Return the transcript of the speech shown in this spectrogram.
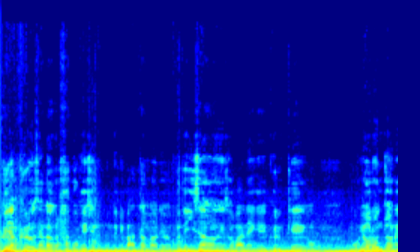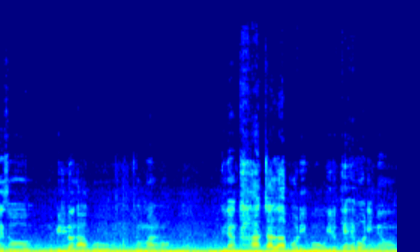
그냥 그런 생각을 하고 계시는 분들이 많단 말이에요. 근데 이 상황에서 만약에 그렇게 어, 뭐 여론전에서 밀려나고 정말 어, 그냥 다 잘라버리고 이렇게 해버리면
